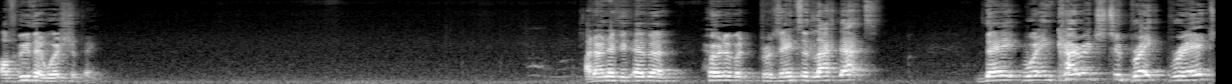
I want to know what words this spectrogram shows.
of who they're worshipping. I don't know if you've ever heard of it presented like that. They were encouraged to break bread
